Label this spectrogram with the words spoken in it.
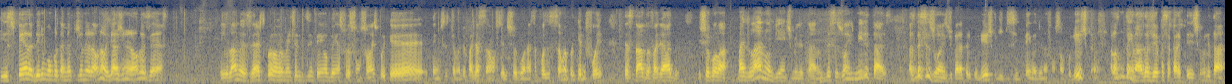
e espera dele um comportamento general. Não, ele era general no Exército. E lá no Exército, provavelmente ele desempenhou bem as suas funções, porque tem um sistema de avaliação. Se ele chegou nessa posição, é porque ele foi testado, avaliado e chegou lá. Mas lá no ambiente militar, nas decisões militares, as decisões de caráter político, de desempenho ali na função política, elas não têm nada a ver com essa característica militar.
